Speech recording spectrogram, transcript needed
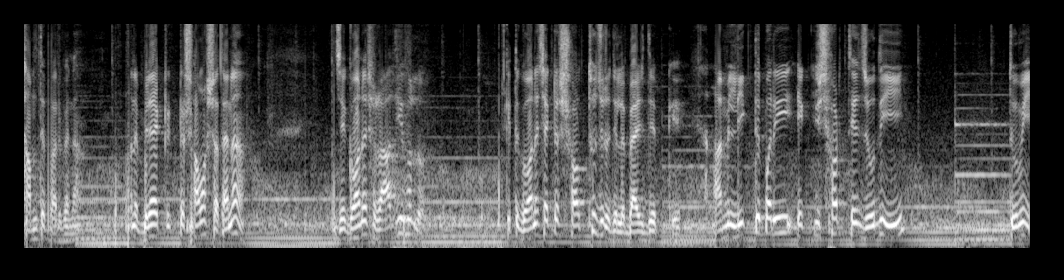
থামতে পারবে না। মানে বিরাট একটা সমস্যা, তাই না? যে গণেশ রাজি হলো, কিন্তু গণেশ একটা শর্ত জুড়ে দিল ব্যাসদেবকে। আমি লিখতে পারি একটি শর্তে, যদি তুমি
